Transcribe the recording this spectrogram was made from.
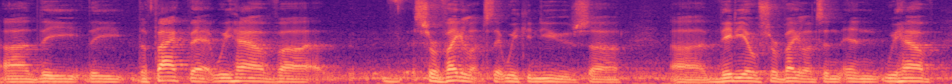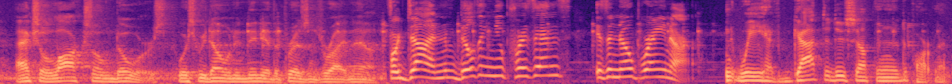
uh, the, the, the fact that we have uh, surveillance that we can use, uh, uh, video surveillance, and, and we have actual locks on doors, which we don't in many of the prisons right now. For Dunn, building new prisons is a no-brainer. We have got to do something in the department.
